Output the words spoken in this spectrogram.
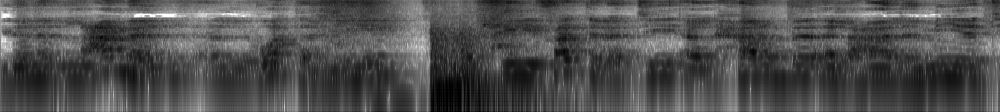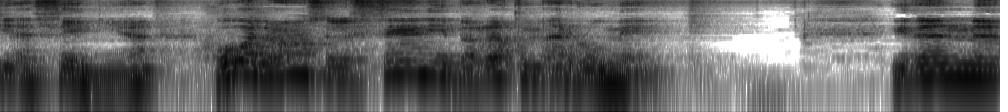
إذا العمل الوطني في فترة الحرب العالمية الثانية هو العنصر الثاني بالرقم الروماني. إذا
